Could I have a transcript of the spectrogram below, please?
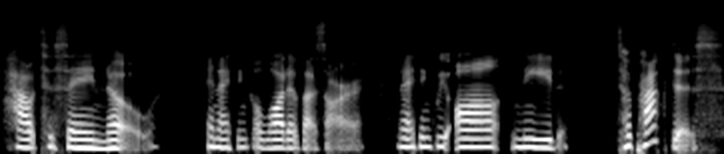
how to say no. And I think a lot of us are. And I think we all need to practice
